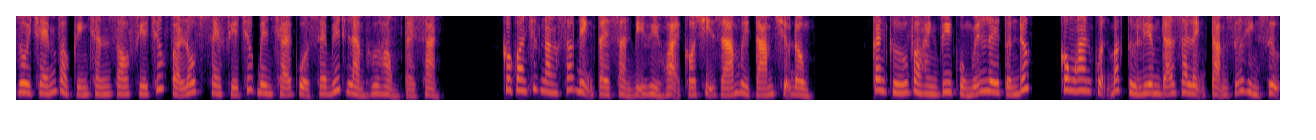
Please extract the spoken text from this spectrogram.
rồi chém vào kính chắn gió phía trước và lốp xe phía trước bên trái của xe buýt làm hư hỏng tài sản. Cơ quan chức năng xác định tài sản bị hủy hoại có trị giá 18 triệu đồng. Căn cứ vào hành vi của Nguyễn Lê Tuấn Đức, Công an quận Bắc Từ Liêm đã ra lệnh tạm giữ hình sự,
